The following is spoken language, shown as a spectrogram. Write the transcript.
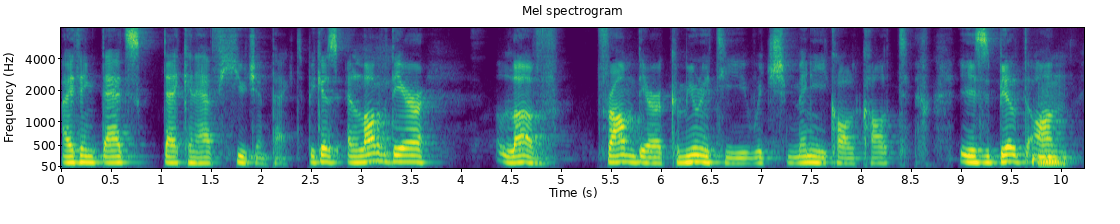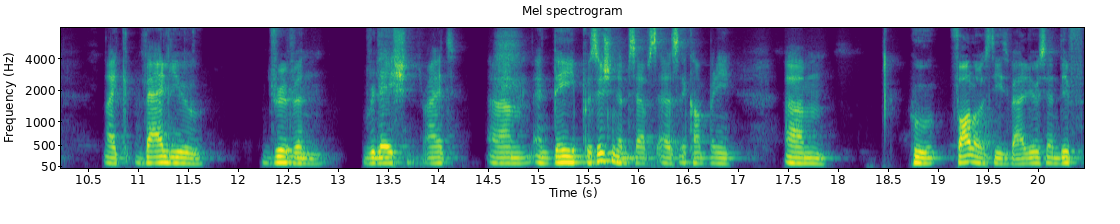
I think that's that can have huge impact because a lot of their love from their community, which many call cult, is built on like value driven relations, right? Um, and they position themselves as a company um, who follows these values. And if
